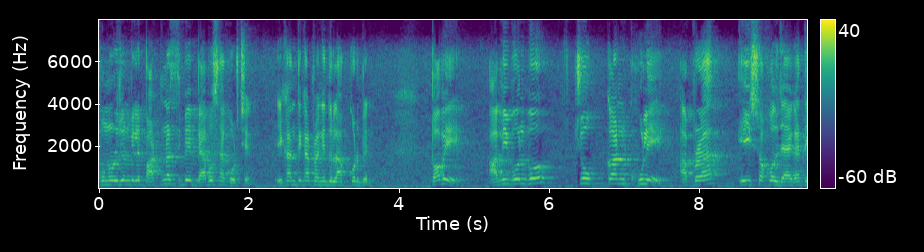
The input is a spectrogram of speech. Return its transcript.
পনেরো জন মিলে পার্টনারশিপে ব্যবসা করছেন, এখান থেকে আপনারা কিন্তু লাভ করবেন। তবে আমি বলব, চোখ কান খুলে আপনারা এই সকল জায়গাতে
